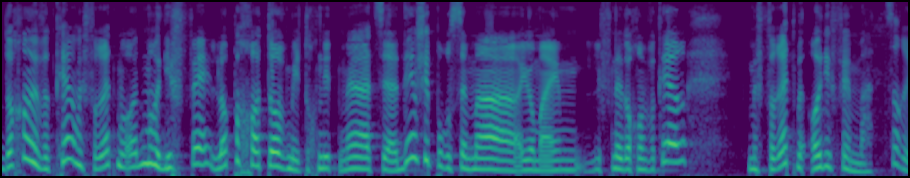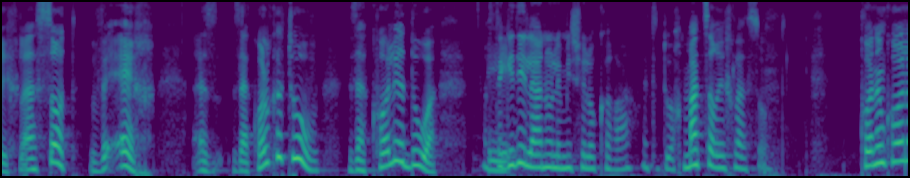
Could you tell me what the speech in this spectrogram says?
דוח המבקר מפרט מאוד מאוד יפה, לא פחות טוב מתוכנית 100 הצעדים שפורסמה יומיים לפני דוח המבקר, מפרט מאוד יפה מה צריך לעשות ואיך. אז זה הכל כתוב, זה הכל ידוע. אז תגידי לנו, למי שלא קרא את הדוח, מה צריך לעשות? קודם כל,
